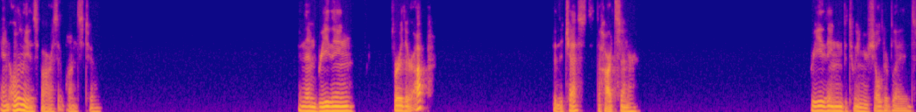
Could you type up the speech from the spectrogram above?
And only as far as it wants to. And then breathing further up to the chest, the heart center. Breathing between your shoulder blades.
